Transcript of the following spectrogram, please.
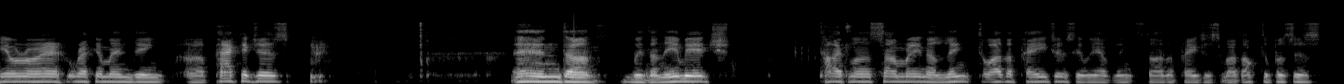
Here we're recommending uh, packages and uh, with an image, title and a summary, and a link to other pages. Here we have links to other pages about octopuses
